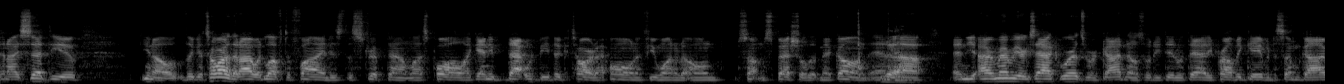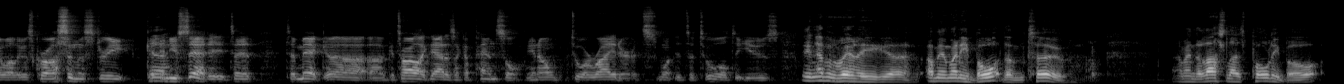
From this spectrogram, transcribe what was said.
and I said to you, you know, the guitar that I would love to find is the stripped down Les Paul. Like any, that would be the guitar to own if you wanted to own something special that Mick owned. And Yeah. uh, and I remember your exact words were, "God knows what he did with that. He probably gave it to some guy while he was crossing the street." Yeah. And you said it, to to Mick, uh, a guitar like that is like a pencil. You know, to a writer, it's it's a tool to use. He never really. Uh, I mean, when he bought them too. I mean, the last Les Paul he bought,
